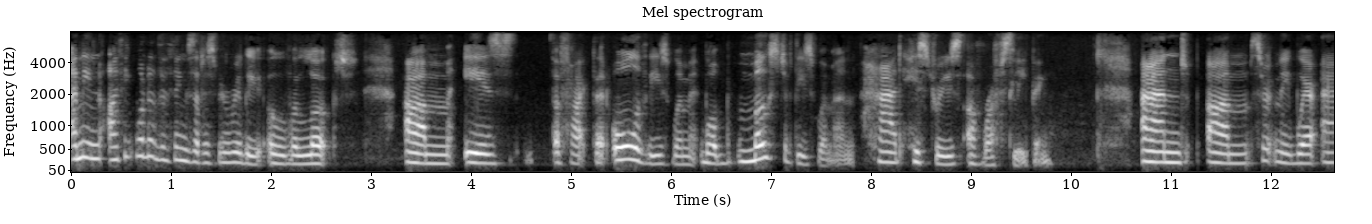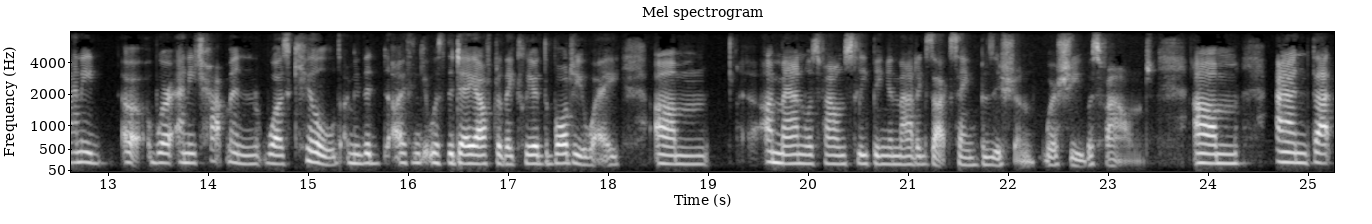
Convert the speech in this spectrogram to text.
I mean, I think one of the things that has been really overlooked um, is the fact that all of these women, well, most of these women had histories of rough sleeping and um, certainly where Annie uh, where Annie Chapman was killed. I mean, the, I think it was the day after they cleared the body away. Um, a man was found sleeping in that exact same position where she was found, um, and that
